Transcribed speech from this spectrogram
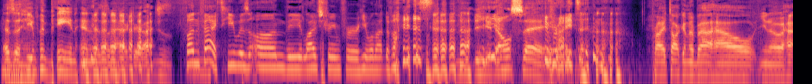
as a human being and as an actor. I just Fun fact: He was on the live stream for "He Will Not Divide Us." you don't say. right. Probably talking about how you know how,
